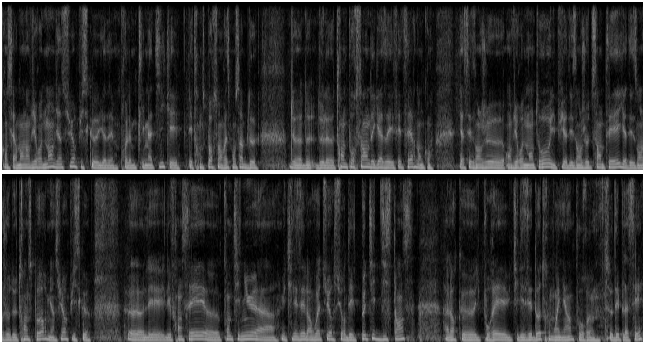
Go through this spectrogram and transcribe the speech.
concernant l'environnement, bien sûr, puisqu'il y a des problèmes climatiques et les transports sont responsables de, de, 30% des gaz à effet de serre. Donc, il y a ces enjeux environnementaux et puis il y a des enjeux de santé, il y a des enjeux de transport, bien sûr, puisque euh, les, Français euh, continuent à utiliser leur voiture sur des petites distances, alors qu'ils pourraient utiliser d'autres moyens pour euh, se déplacer.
